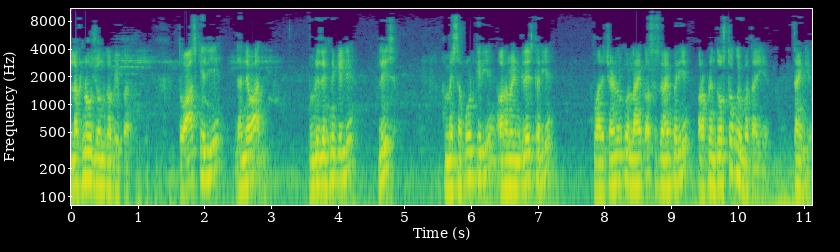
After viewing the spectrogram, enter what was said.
लखनऊ जोन का पेपर तो आज के लिए धन्यवाद। वीडियो देखने के लिए प्लीज़ हमें सपोर्ट करिए और हमें इनक्रेज करिए। हमारे चैनल को लाइक और सब्सक्राइब करिए और अपने दोस्तों को भी बताइए। थैंक यू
